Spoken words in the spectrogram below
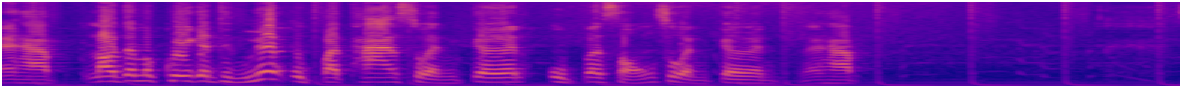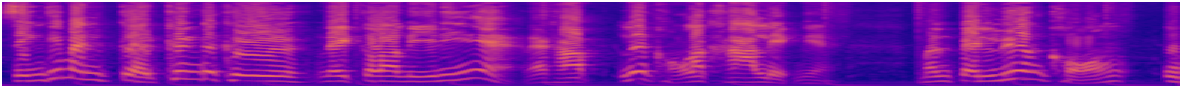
นะครับ เราจะมาคุยกันถึงเรื่องอุปทานส่วนเกิน อุปสงค์ส่วนเกินนะครับ สิ่งที่มันเกิดขึ้นก็คือในกรณีนี้เนี่ยนะครับเรื่องของราคาเหล็กเนี่ยมันเป็นเรื่องของอุ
